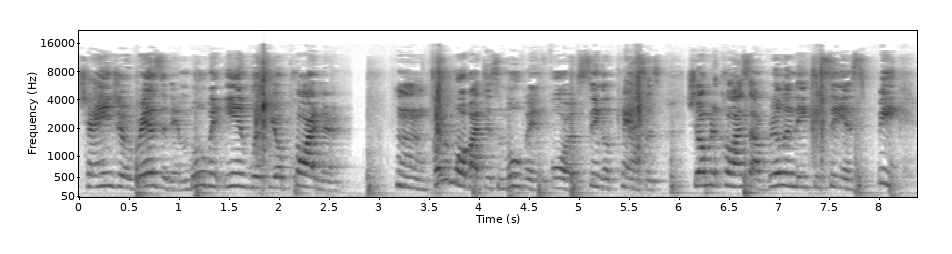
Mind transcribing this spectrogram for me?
Change your resident. Moving in with your partner. Hmm. Tell me more about this moving for a single cancers. Show me the cards I really need to see and speak.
